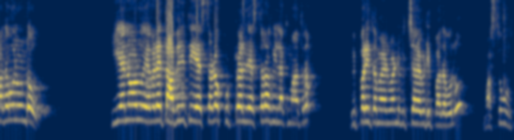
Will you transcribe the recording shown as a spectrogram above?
పదవులు ఉండవు. ఈయనోడు ఎవరైతే అవినీతి చేస్తాడో కుట్రలు చేస్తారో వీళ్ళకి మాత్రం విపరీతమైనటువంటి విచ్చలవిడి పదవులు మస్తు ఉంటాయి.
